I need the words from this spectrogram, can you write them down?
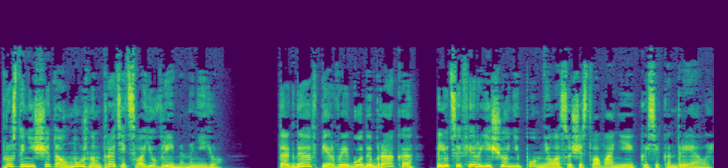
просто не считал нужным тратить свое время на нее. Тогда, в первые годы брака, Люцифер еще не помнил о существовании Кассикандриалы,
